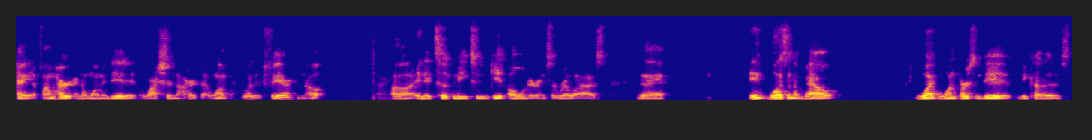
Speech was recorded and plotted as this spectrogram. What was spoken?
hey, if I'm hurt and a woman did it, why shouldn't I hurt that woman? Was it fair? No. Right. Uh, and it took me to get older and to realize that it wasn't about what one person did because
